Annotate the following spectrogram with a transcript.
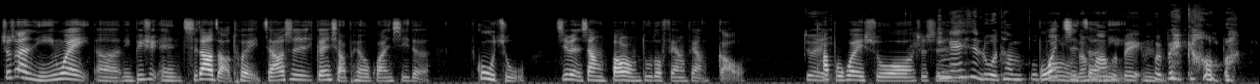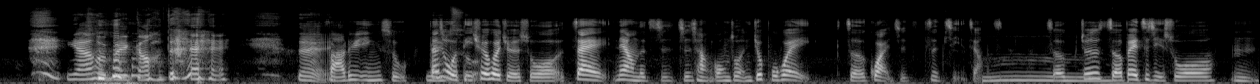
就算你因为呃你必须嗯迟到早退，只要是跟小朋友有关系的，雇主基本上包容度都非常非常高，对，他不会说就是应该是如果他们不不会包容的指责你话会被、嗯会被告吧，应该会被告，对对，法律因素。但是我的确会觉得说，在那样的职职场工作，你就不会责怪自自己这样子，嗯责就是责备自己说，嗯，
